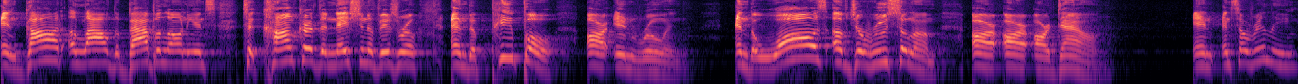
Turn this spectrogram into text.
And God allowed the Babylonians to conquer the nation of Israel, and the people are in ruin. And the walls of Jerusalem are, are, are down. And, and so, really,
